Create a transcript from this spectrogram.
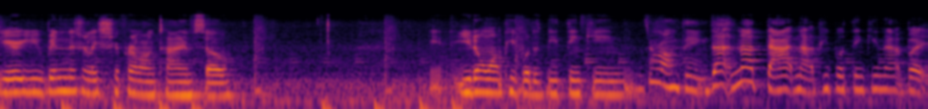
you're you've been in this relationship for a long time, so you don't want people to be thinking It's the wrong thing. that not that not people thinking that but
